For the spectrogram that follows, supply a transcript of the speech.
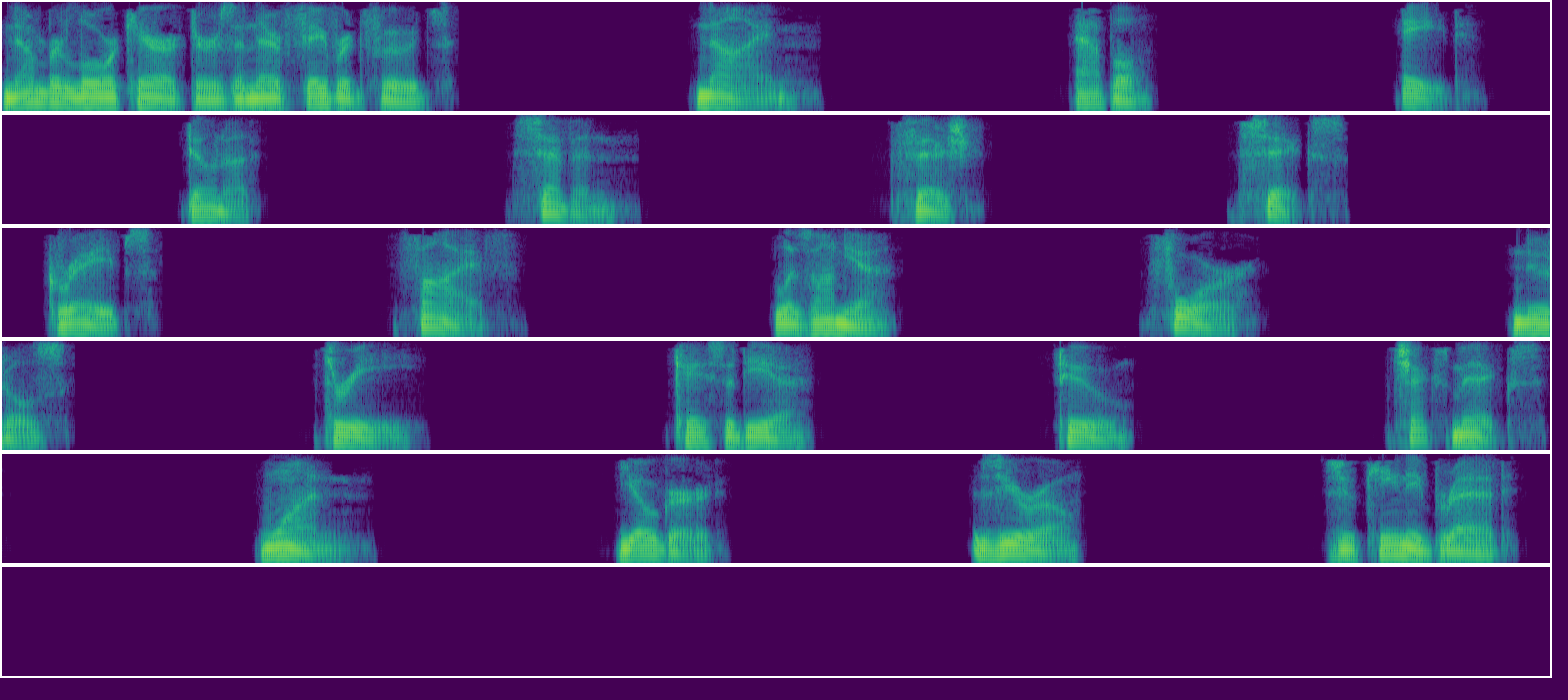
Number lore characters and their favorite foods. 9. Apple. 8. Donut. 7. Fish. 6. Grapes. 5. Lasagna. 4. Noodles. 3. Quesadilla. 2. Chex Mix. 1. Yogurt. 0. Zucchini bread.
